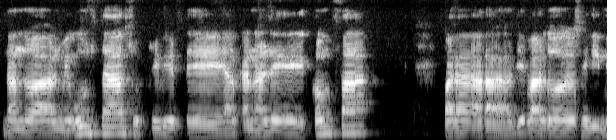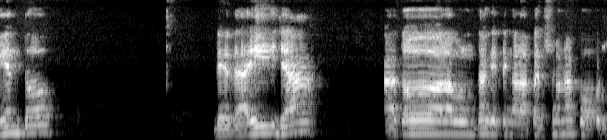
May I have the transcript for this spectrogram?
dando al me gusta, suscribirte al canal de Confa para llevar todo el seguimiento, desde ahí ya a toda la voluntad que tenga la persona por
